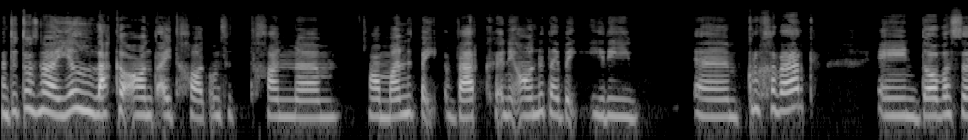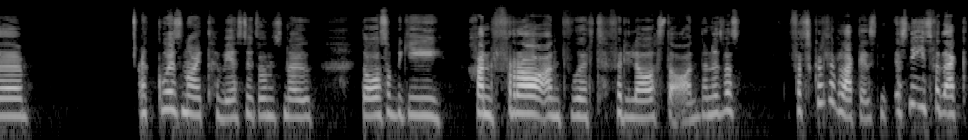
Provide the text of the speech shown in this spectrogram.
En toe het ons nou een heel lekke aand uitgaat, ons het gaan, um, haar man het by werk, in die aand het hy by hierdie um, kroeg gewerk, en daar was een, een koosnight geweest, het ons nou, daar so 'n bietjie gaan vra antwoord vir die laaste aand. En dit was verskriklik lekker. Is, is nie iets wat ek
